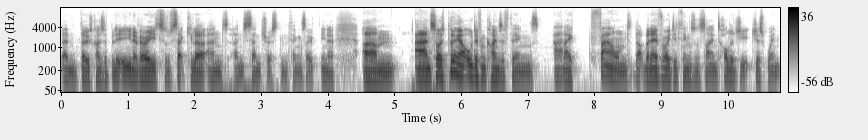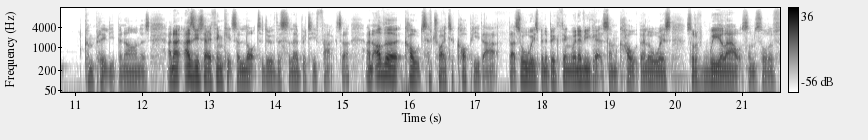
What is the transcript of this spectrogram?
and those kinds of you know very sort of secular and and centrist and things like you know. Um, and so I was putting out all different kinds of things, and I found that whenever I did things on Scientology, it just went completely bananas. And I, as you say, I think it's a lot to do with the celebrity factor. And other cults have tried to copy that. That's always been a big thing. Whenever you get some cult, they'll always sort of wheel out some sort of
